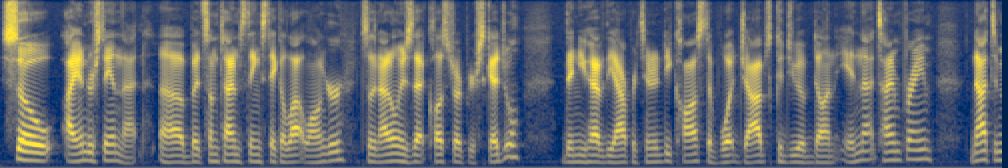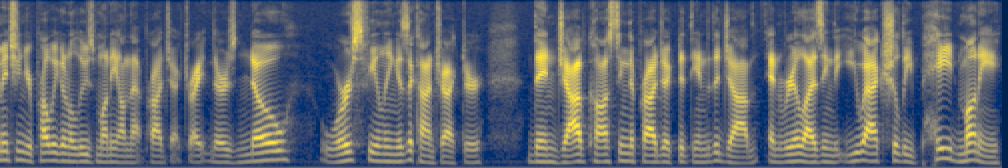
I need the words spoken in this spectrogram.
so I understand that. Uh, but sometimes things take a lot longer. So not only does that cluster up your schedule, then you have the opportunity cost of what jobs could you have done in that time frame. Not to mention, you're probably going to lose money on that project, right? There's no worse feeling as a contractor than job costing the project at the end of the job and realizing that you actually paid money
